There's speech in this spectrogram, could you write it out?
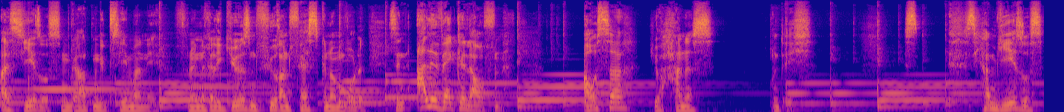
Als Jesus im Garten Gethsemane von den religiösen Führern festgenommen wurde, sind alle weggelaufen. Außer Johannes und ich. Sie haben Jesus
